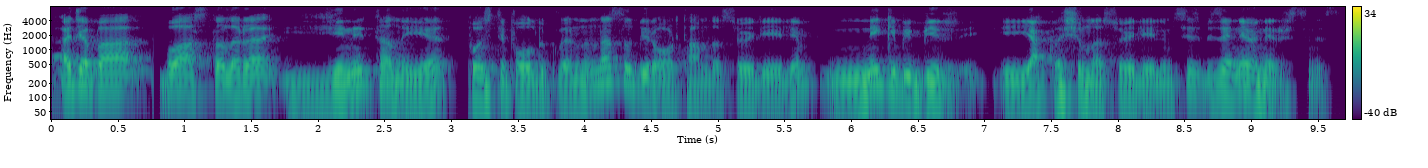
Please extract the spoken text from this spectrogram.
Acaba bu hastalara yeni tanıyı pozitif olduklarını nasıl bir ortamda söyleyelim? Ne gibi bir yaklaşımla söyleyelim? Siz bize ne önerirsiniz?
